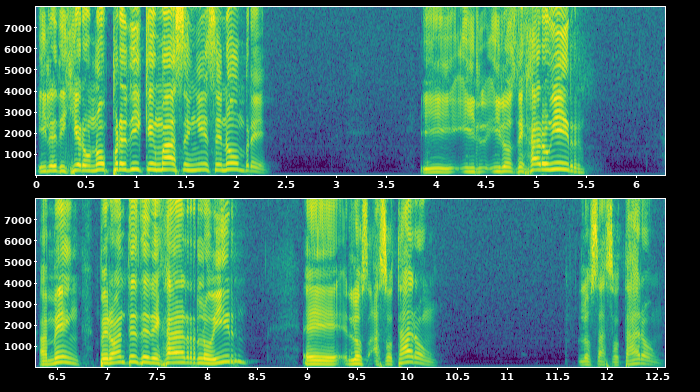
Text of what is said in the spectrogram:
y le dijeron no prediquen más en ese nombre y los dejaron ir Amén. Pero antes de dejarlo ir, eh, los azotaron. Los azotaron.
